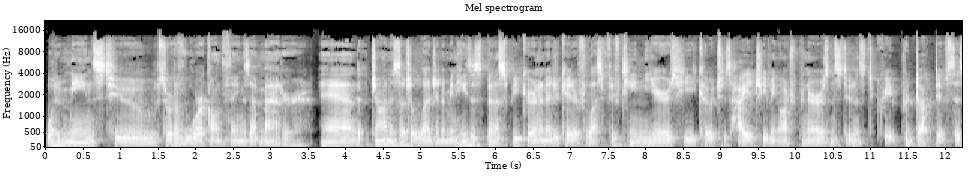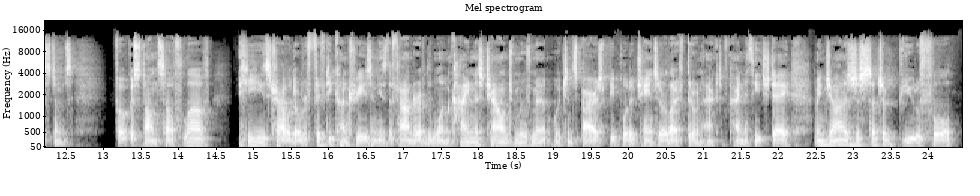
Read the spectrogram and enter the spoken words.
what it means to sort of work on things that matter. And John is such a legend. I mean, he's been a speaker and an educator for the last 15 years. He coaches high achieving entrepreneurs and students to create productive systems focused on self love. He's traveled over 50 countries and he's the founder of the One Kindness Challenge movement, which inspires people to change their life through an act of kindness each day. I mean, John is just such a beautiful,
